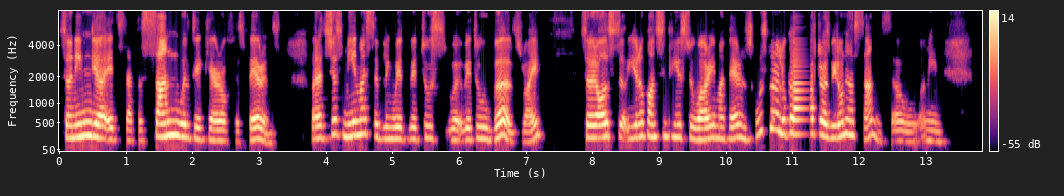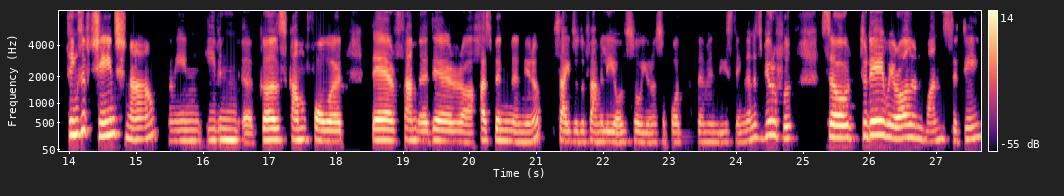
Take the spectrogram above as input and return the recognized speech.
So in India, it's that the son will take care of his parents but it's just me and my sibling. We're, we're two we're two girls, right? So it also, you know, constantly used to worry my parents, who's going to look after us? We don't have sons. So, I mean, things have changed now. I mean, even uh, girls come forward, their fam, uh, their uh, husband and you know sides of the family also you know support them in these things, and it's beautiful. So today we're all in one city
